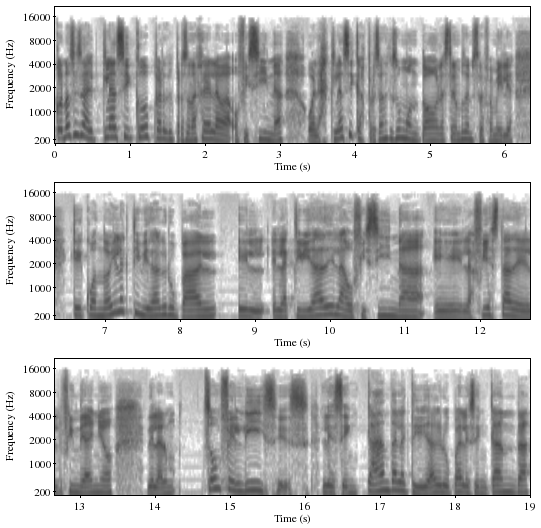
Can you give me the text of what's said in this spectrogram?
conoces al clásico personaje de la oficina o las clásicas personas que son un montón, las tenemos en nuestra familia, que cuando hay la actividad grupal el, la actividad de la oficina, eh, la fiesta del fin de año, de la, son felices, les encanta la actividad grupal, les encanta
